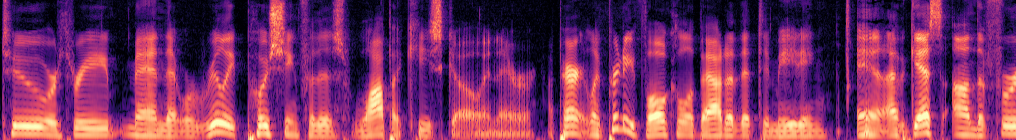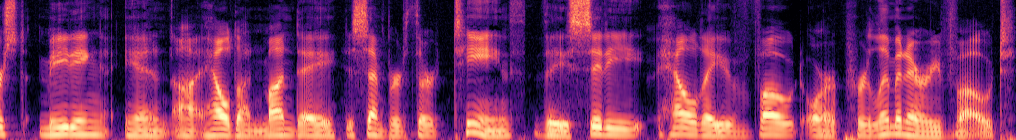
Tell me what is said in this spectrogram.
two or three men that were really pushing for this Wapakisco, and they were apparently pretty vocal about it at the meeting. And I guess on the first meeting in uh, held on Monday, December 13th, the city held a vote or a preliminary vote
